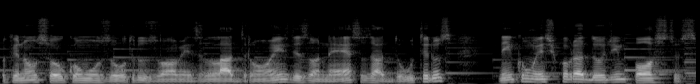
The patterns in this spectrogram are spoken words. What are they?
porque não sou como os outros homens, ladrões, desonestos, adúlteros, nem como este cobrador de impostos.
